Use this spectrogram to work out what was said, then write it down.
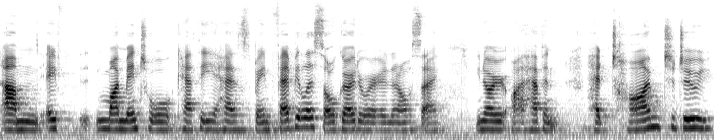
um, if my mentor Kathy has been fabulous. I'll go to her and I'll say, you know, I haven't had time to do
